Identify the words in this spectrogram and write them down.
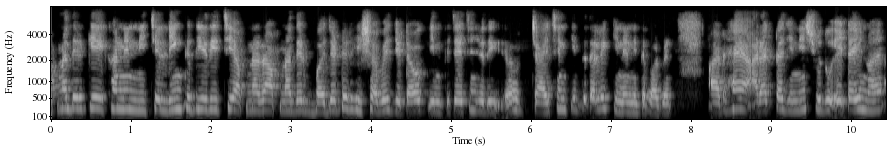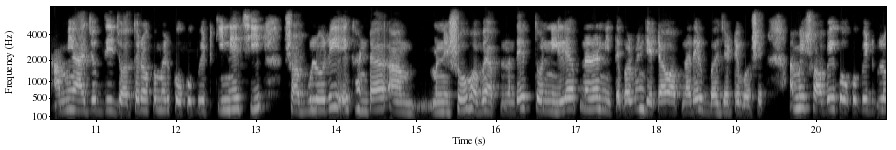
আপনাদেরকে এখানে নিচে লিংক দিয়ে দিচ্ছি। আপনারা আপনাদের বাজেটের হিসাবে যেটাও কিনতে চাইছেন, যদি চাইছেন কিনতে, তাহলে কিনে নিতে পারবেন। আর হ্যাঁ আর একটা জিনিস, শুধু এটাই নয়, আমি আজ অবধি যত রকমের কোকোপিট কিনেছি, সবগুলোরই এখানটা মানে শো হবে আপনাদের। তো নিলে আপনারা নিতে পারবেন, যেটাও আপনাদের বাজেটে বসে। আমি সবই কোকোপিটগুলো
